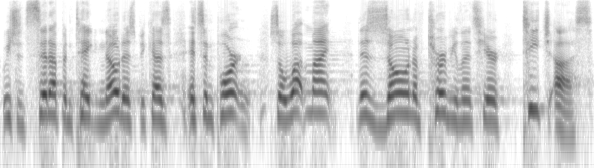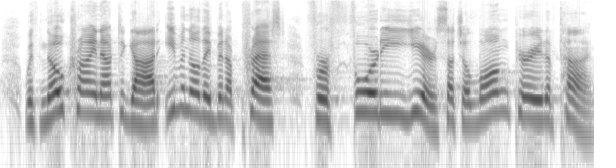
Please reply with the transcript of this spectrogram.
we should sit up and take notice because it's important. So, what might this zone of turbulence here teach us? With no crying out to God, even though they've been oppressed for 40 years, such a long period of time,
